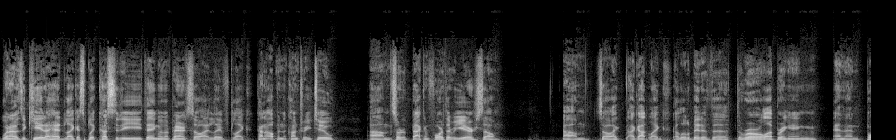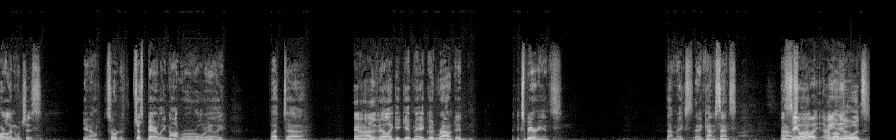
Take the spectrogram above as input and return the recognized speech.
when I was a kid, I had like a split custody thing with my parents, so I lived like kind of up in the country too, um, sort of back and forth every year. So, um, so I, I got like a little bit of the the rural upbringing, and then Portland, which is, you know, sort of just barely not rural really, but uh, you know, I feel like it gave me a good rounded experience. If that makes any kind of sense. I, know, so I, I I love it- the woods.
